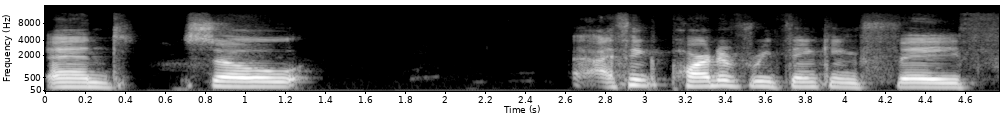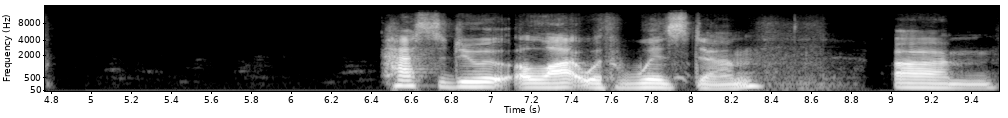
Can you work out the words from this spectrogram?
And so I think part of rethinking faith has to do a lot with wisdom. Um,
